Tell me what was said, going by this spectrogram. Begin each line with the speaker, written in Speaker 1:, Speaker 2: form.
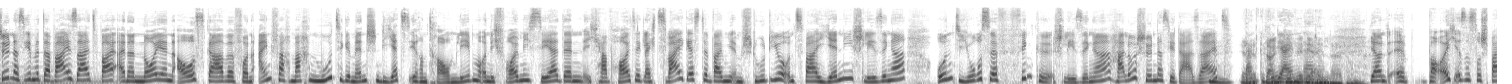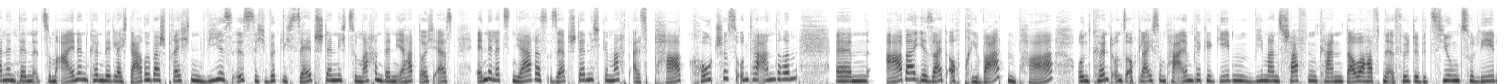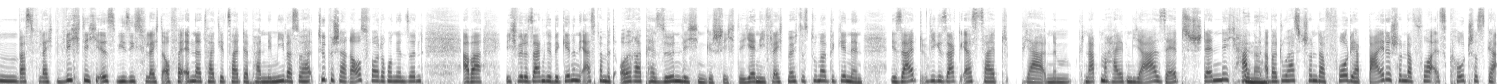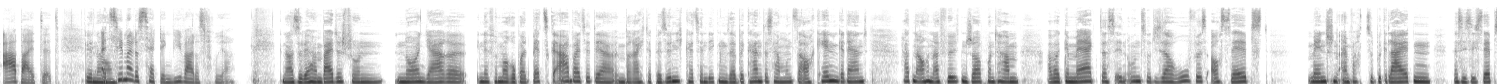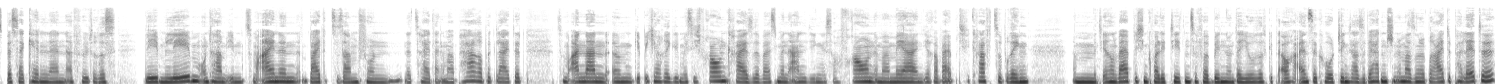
Speaker 1: Schön, dass ihr mit dabei seid bei einer neuen Ausgabe von Einfach machen, mutige Menschen, die jetzt ihren Traum leben. Und ich freue mich sehr, denn ich habe heute gleich zwei Gäste bei mir im Studio, und zwar Jenny Schlesinger und Josef Finkel Schlesinger. Hallo, schön, dass ihr da seid. Hm,
Speaker 2: ja, danke, danke, für, die Einladung. Für die Einladung.
Speaker 1: Ja, und äh, bei euch ist es so spannend, denn zum einen können wir gleich darüber sprechen, wie es ist, sich wirklich selbstständig zu machen, denn ihr habt euch erst Ende letzten Jahres selbstständig gemacht als Paar-Coaches unter anderem. Ähm, aber ihr seid auch privaten Paar und könnt uns auch gleich so ein paar Einblicke geben, wie man es schaffen kann, dauerhaft eine erfüllte Beziehung zu leben, was vielleicht wichtig ist, wie sich es vielleicht auch verändert hat, die Zeit der Pandemie, was so typische Herausforderungen sind. Aber ich würde sagen, wir beginnen erstmal mit eurer persönlichen Geschichte. Jenny, vielleicht möchtest du mal beginnen. Ihr seid, wie gesagt, erst seit ja, einem knappen halben Jahr selbstständig, habt, genau. aber du hast schon davor, ihr habt beide schon davor als Coaches gearbeitet. Genau. Erzähl mal das Setting, wie war das früher?
Speaker 3: Genau, also wir haben beide schon neun Jahre in der Firma Robert Betz gearbeitet, der im Bereich der Persönlichkeitsentwicklung sehr bekannt ist, haben uns da auch kennengelernt, hatten auch einen erfüllten Job und haben aber gemerkt, dass in uns so dieser Ruf ist, auch selbst Menschen einfach zu begleiten, dass sie sich selbst besser kennenlernen, erfüllteres Leben leben und haben eben zum einen beide zusammen schon eine Zeit lang immer Paare begleitet. Zum anderen ähm, gebe ich auch regelmäßig Frauenkreise, weil es mir ein Anliegen ist, auch Frauen immer mehr in ihre weibliche Kraft zu bringen. Ähm, mit ihren weiblichen Qualitäten zu verbinden. Und der Josef gibt auch Einzelcoachings. Also wir hatten schon immer so eine breite Palette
